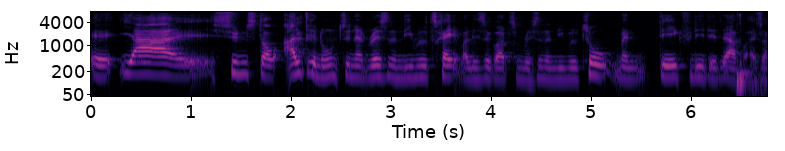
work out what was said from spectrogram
Øh, jeg øh, synes dog aldrig nogensinde, at Resident Evil 3 var lige så godt som Resident Evil 2, men det er ikke fordi, det er derfor, altså,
